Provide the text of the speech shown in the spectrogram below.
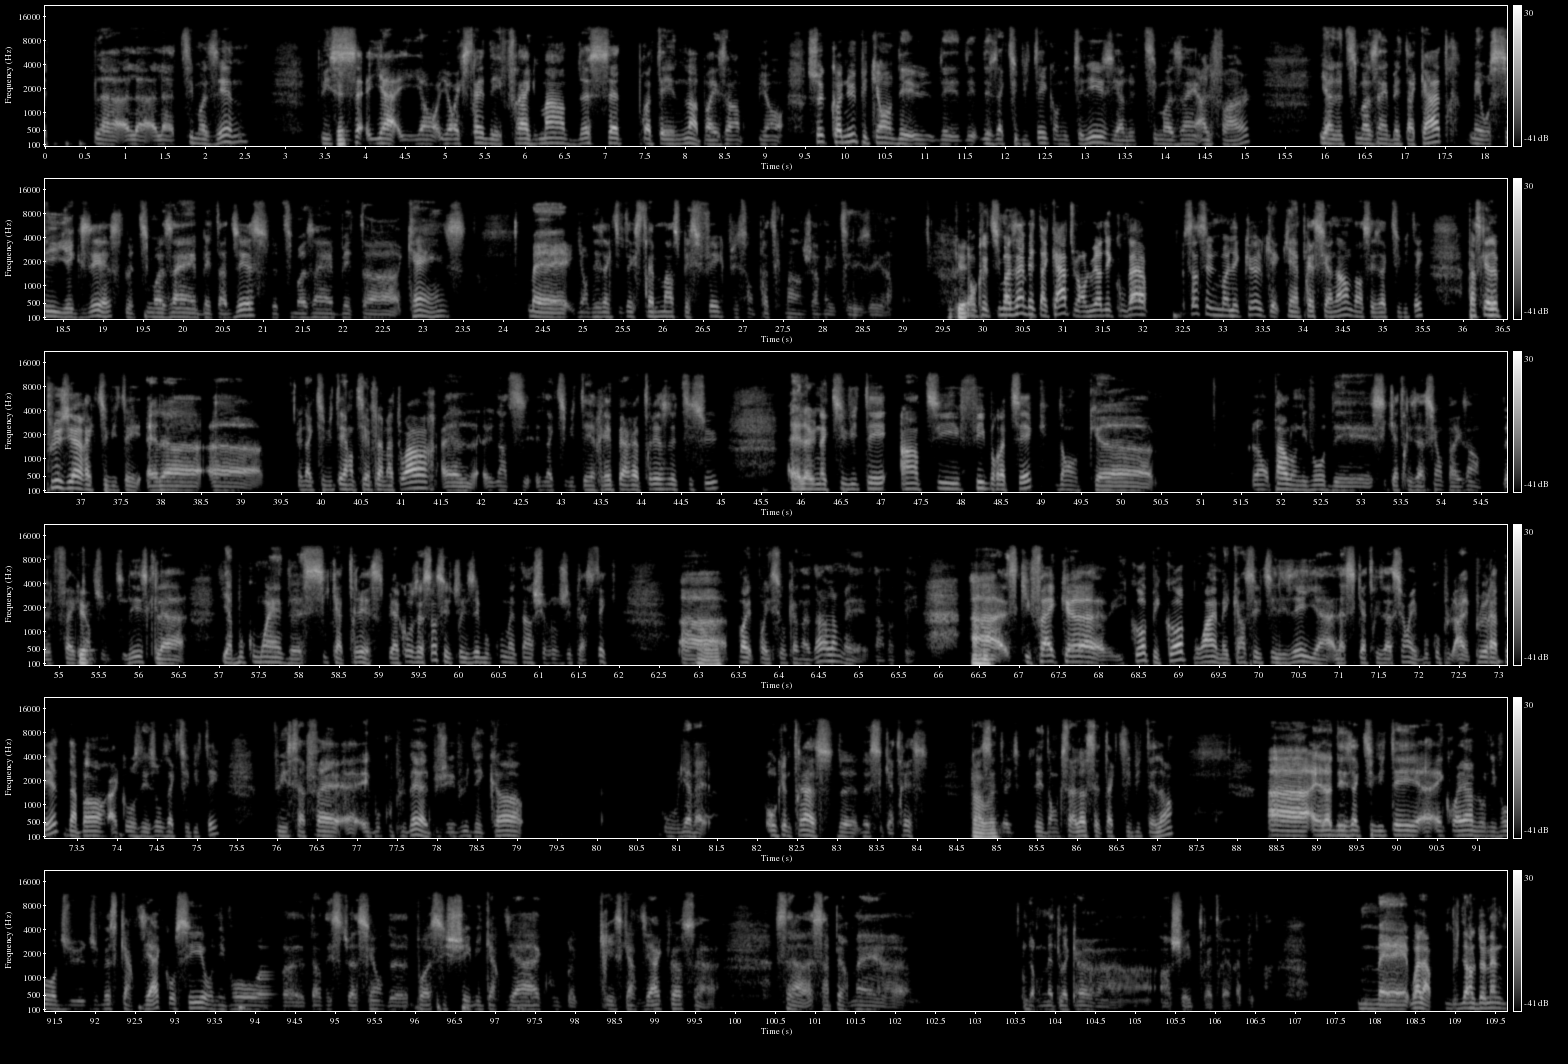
la, la, thymosine puis ils, ont, extrait des fragments de cette protéine-là, par exemple. ceux connus puis qui ont des, activités qu'on utilise, il y a le thymosin alpha 1, il y a le thymosin bêta 4, mais aussi il existe le thymosin bêta 10, le thymosin bêta 15, mais ils ont des activités extrêmement spécifiques puis ils sont pratiquement jamais utilisés. Donc le thymosin bêta 4, on lui a découvert ça, c'est une molécule qui est, impressionnante dans ses activités parce qu'elle a plusieurs activités. Elle a euh, une activité anti-inflammatoire, elle a une, activité réparatrice de tissu, elle a une activité antifibrotique, donc euh, là, on parle au niveau des cicatrisations, par exemple. Fait que quand tu l'utilises, qu'il y a beaucoup moins de cicatrices. Puis à cause de ça, c'est utilisé beaucoup maintenant en chirurgie plastique. Ah euh, pas, ici au Canada, là, mais dans d'autres pays. Mm-hmm. Euh, ce qui fait qu'il coupe, il coupe, ouais, mais quand c'est utilisé, il y a, la cicatrisation est beaucoup plus, plus rapide, d'abord à cause des autres activités, puis ça fait est beaucoup plus belle. Puis j'ai vu des cas où il n'y avait aucune trace de, cicatrice. Ah donc, ça a cette activité-là. Euh, elle a des activités euh, incroyables au niveau du, muscle cardiaque aussi, au niveau euh, dans des situations de post-ischémie cardiaque ou de crise cardiaque. ça, ça, permet de remettre le cœur en, en, shape très, très rapidement. Mais voilà, dans le domaine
